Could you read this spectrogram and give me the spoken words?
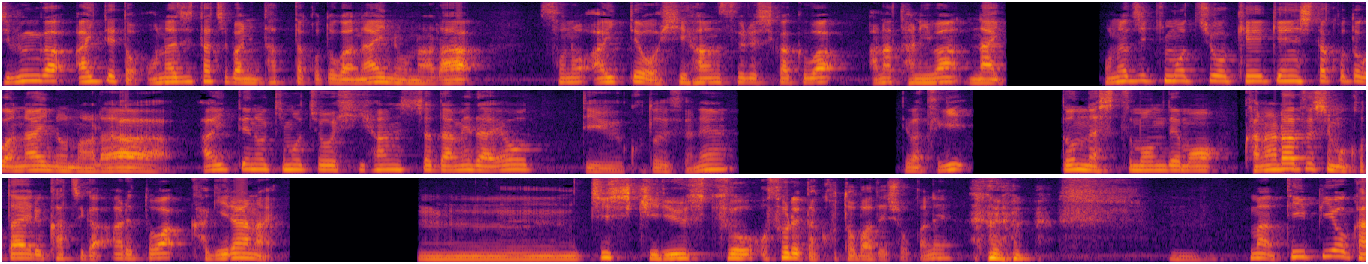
自分が相手と同じ立場に立ったことがないのなら、その相手を批判する資格はあなたにはない。同じ気持ちを経験したことがないのなら、相手の気持ちを批判しちゃダメだよっていうことですよね。では次。どんな質問でも必ずしも答える価値があるとは限らない。うーん、知識流出を恐れた言葉でしょうかね。うんまあ TP を考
